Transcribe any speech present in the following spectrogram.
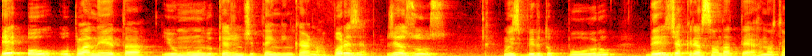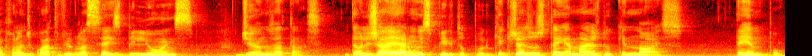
e ou o planeta e o mundo que a gente tem que encarnar. Por exemplo, Jesus, um espírito puro desde a criação da Terra. Nós estamos falando de 4,6 bilhões de anos atrás. Então ele já era um espírito puro. O que, que Jesus tem a mais do que nós? Tempo,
